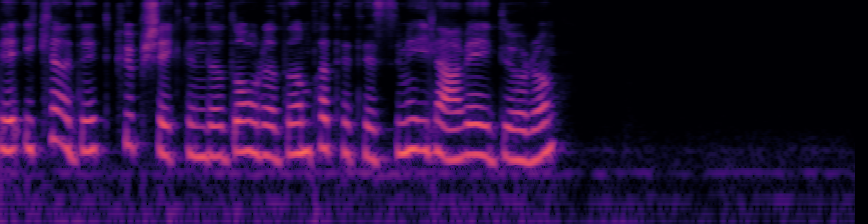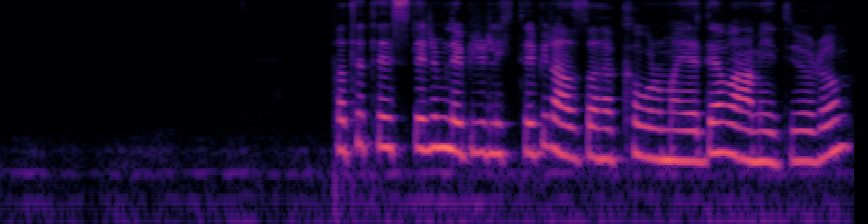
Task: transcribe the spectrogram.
Ve 2 adet küp şeklinde doğradığım patatesimi ilave ediyorum. Patateslerimle birlikte biraz daha kavurmaya devam ediyorum.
